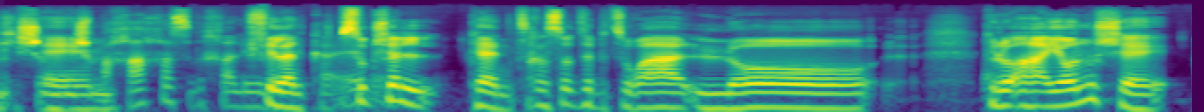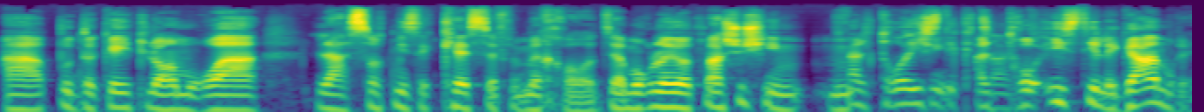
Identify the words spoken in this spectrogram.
קשרי uh, משפחה חס וחלילה. כאלה. סוג של, כן, צריך לעשות את זה בצורה לא... כאילו הרעיון הוא שהפונדקאית לא אמורה לעשות מזה כסף במרכאות, זה אמור להיות משהו שהיא... אלטרואיסטי קצת. אלטרואיסטי לגמרי,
